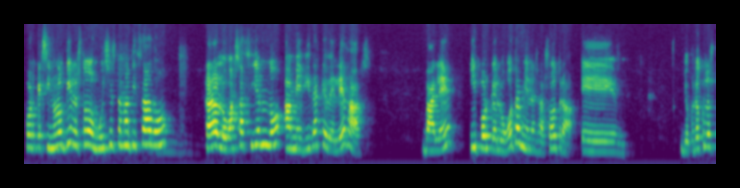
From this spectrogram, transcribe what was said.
porque si no lo tienes todo muy sistematizado, claro, lo vas haciendo a medida que delegas, ¿vale? Y porque luego también esa es otra. Eh, yo creo que los,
